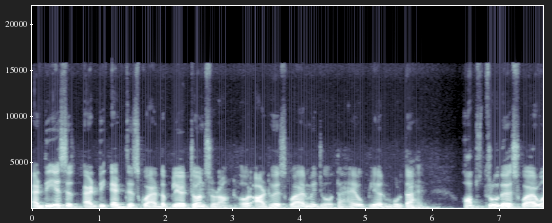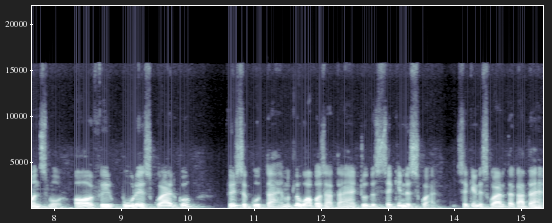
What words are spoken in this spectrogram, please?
At the at the square the player turns around और आठवें स्क्वायर में जो होता है, वो प्लेयर मुड़ता है hops through the square once more और फिर पूरे स्क्वायर को फिर से कूदता है मतलब वापस आता है to the second square second square तक आता है।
